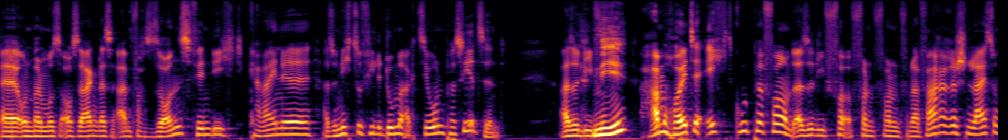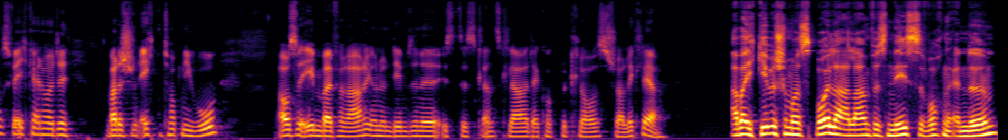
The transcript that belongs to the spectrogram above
Äh, und man muss auch sagen, dass einfach sonst, finde ich, keine, also nicht so viele dumme Aktionen passiert sind. Also die Nee, haben heute echt gut performt. Also die von, von, von der fahrerischen Leistungsfähigkeit heute war das schon echt ein Top-Niveau. Außer eben bei Ferrari und in dem Sinne ist es ganz klar der Cockpit Klaus Charles Leclerc. aber ich gebe schon mal Spoiler-Alarm fürs nächste Wochenende.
